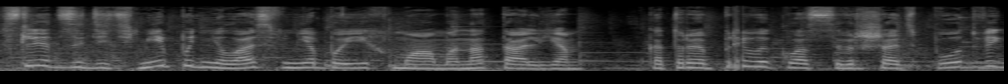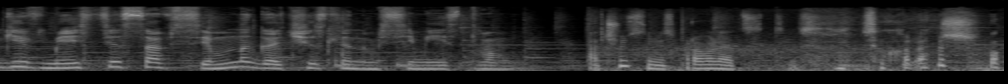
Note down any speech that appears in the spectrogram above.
Вслед за детьми поднялась в небо их мама Наталья, которая привыкла совершать подвиги вместе со всем многочисленным семейством. А что с ними справляться-то? Все хорошо.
